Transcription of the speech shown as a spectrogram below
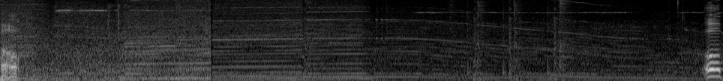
Uh oh. Oh!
